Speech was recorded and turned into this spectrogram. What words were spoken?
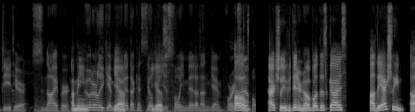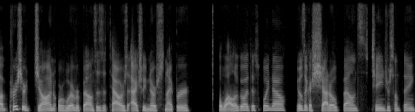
D tier, sniper. I mean, good early game yeah, unit that can still be useful in mid and end game. For example. Oh, example, Actually, if you didn't know about this, guys, uh, they actually, uh, pretty sure John or whoever balances the towers actually nerfed Sniper a while ago at this point now. It was like a shadow balance change or something.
